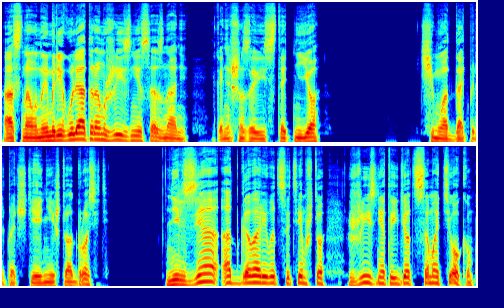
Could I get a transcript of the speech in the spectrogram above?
основным регулятором жизни и сознания, и, конечно, зависит от нее, чему отдать предпочтение и что отбросить. Нельзя отговариваться тем, что жизнь это идет самотеком,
